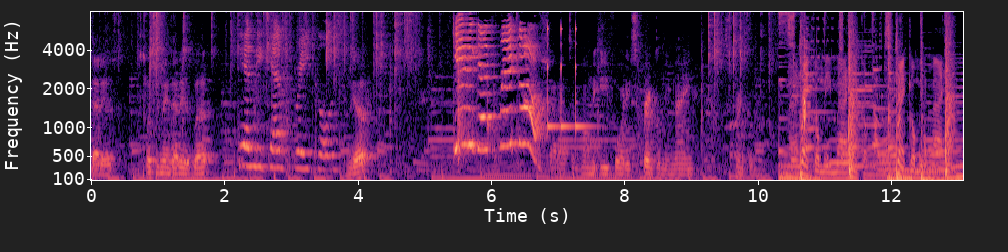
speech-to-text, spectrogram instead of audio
What that is. What you think that is, bud? Candy cat sprinkles. Yep. Candy cat sprinkles. Shout out to the homie E-40. Sprinkle me, man. Sprinkle me. Sprinkle me, man. Sprinkle me, man.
